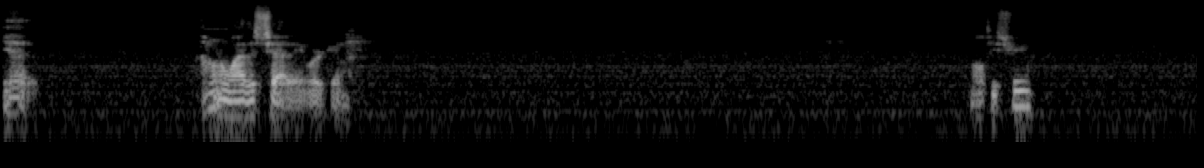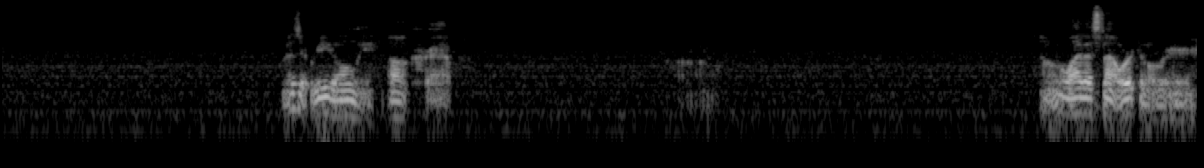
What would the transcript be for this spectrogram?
Yeah. I don't know why this chat ain't working. Multi-stream? Why does it read only? Oh crap. I don't know why that's not working over here.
